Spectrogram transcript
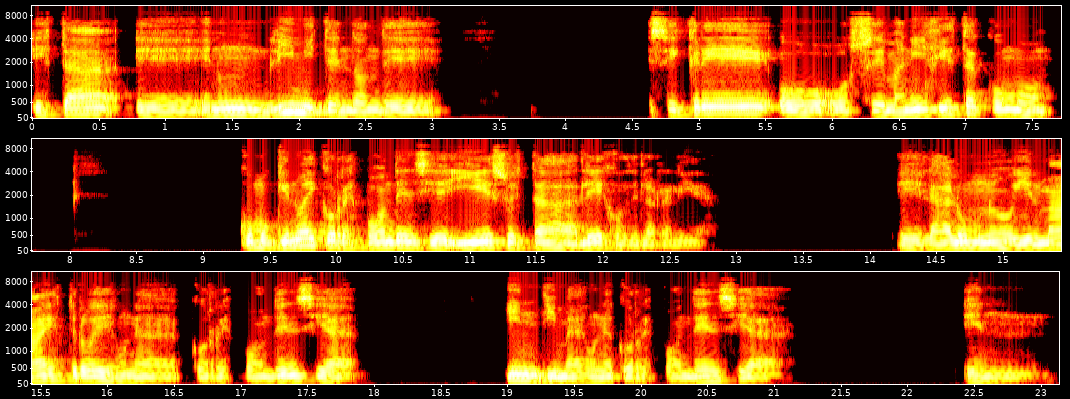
está eh, en un límite en donde se cree o, se manifiesta como, como que no hay correspondencia y eso está lejos de la realidad. El alumno y el maestro es una correspondencia íntima, es una correspondencia en,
